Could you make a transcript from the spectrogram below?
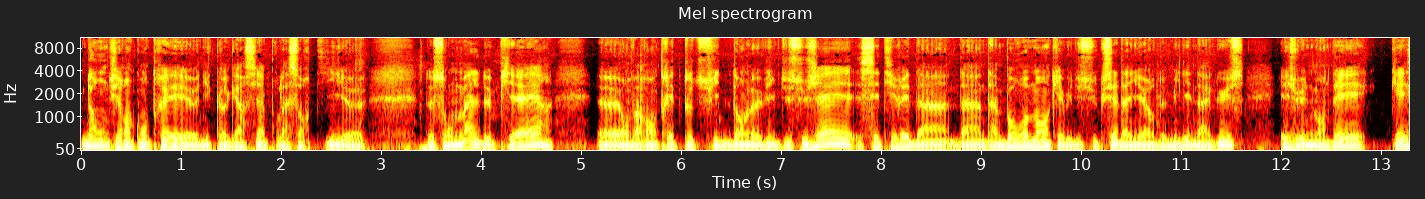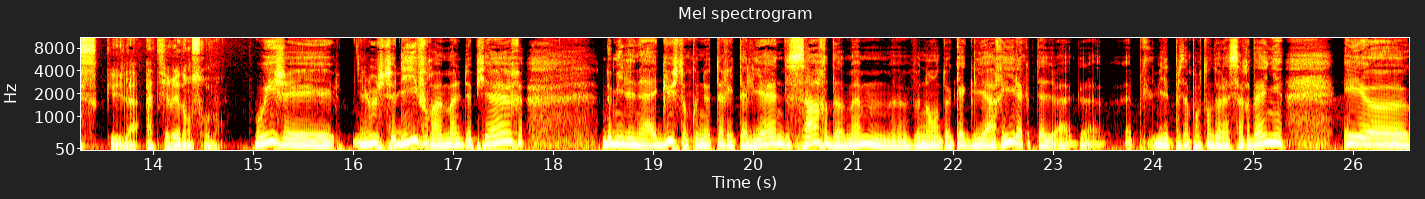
Donc j'ai rencontré euh, Nicole Garcia pour la sortie euh, de son Mal de pierre. Euh, on va rentrer tout de suite dans le vif du sujet. C'est tiré d'un d'un d'un beau roman qui a eu du succès d'ailleurs de Milena Agus. Et je lui ai demandé qu'est-ce qu'il a attiré dans ce roman. Oui, j'ai lu ce livre, Mal de pierre, de Milena Auguste, donc une auteure italienne, de Sardes même, euh, venant de Cagliari, la capitale de la, de la- plus importante de la Sardaigne. Et euh,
